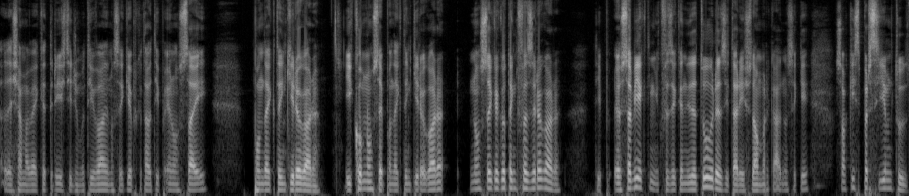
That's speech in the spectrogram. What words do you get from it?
a deixar uma beca triste e desmotivado, não sei o quê, porque eu estava tipo, eu não sei para onde é que tenho que ir agora. E como não sei para onde é que tenho que ir agora, não sei o que é que eu tenho que fazer agora. Tipo, eu sabia que tinha que fazer candidaturas e estar a estudar o mercado, não sei o quê, só que isso parecia-me tudo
